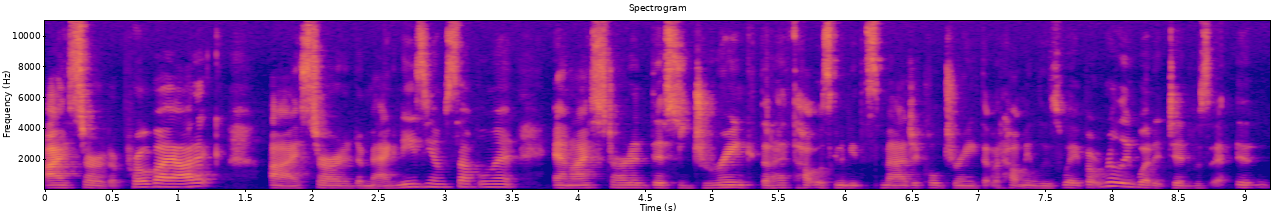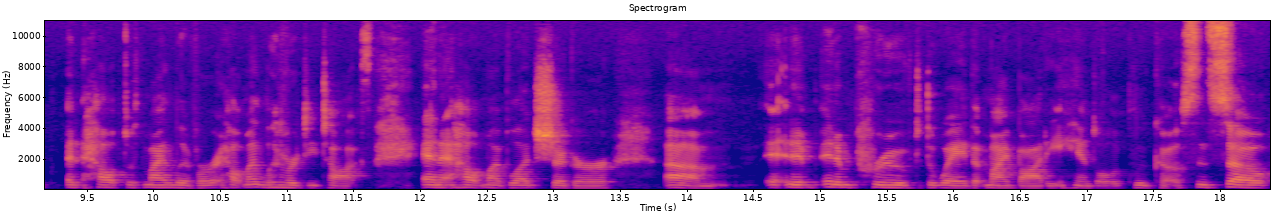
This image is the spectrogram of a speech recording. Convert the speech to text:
I started a probiotic, I started a magnesium supplement, and I started this drink that I thought was going to be this magical drink that would help me lose weight. But really, what it did was it, it, helped with my liver, it helped my liver detox, and it helped my blood sugar. Um, it, it improved the way that my body handled glucose. And so,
